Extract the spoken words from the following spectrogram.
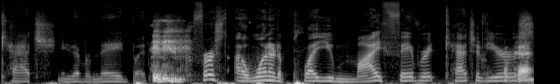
catch you've ever made. But first, I wanted to play you my favorite catch of yours. Okay.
